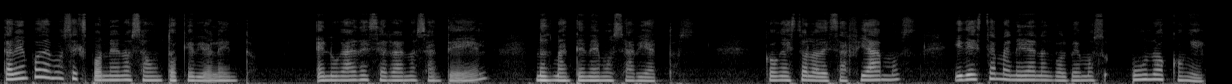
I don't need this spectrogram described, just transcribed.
También podemos exponernos a un toque violento. En lugar de cerrarnos ante él, nos mantenemos abiertos. Con esto lo desafiamos y de esta manera nos volvemos uno con Él.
